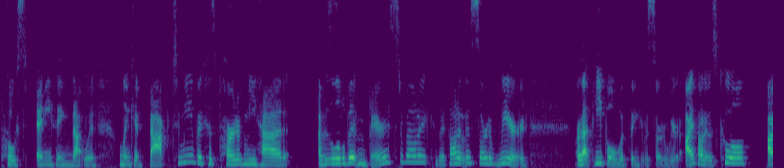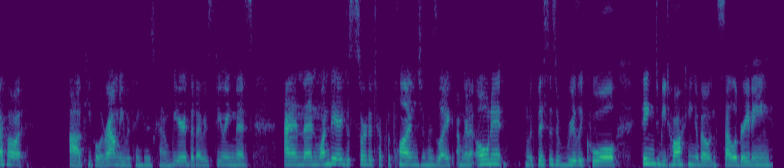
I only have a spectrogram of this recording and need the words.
post anything that would link it back to me because part of me had, I was a little bit embarrassed about it because I thought it was sort of weird or that people would think it was sort of weird. I thought it was cool. I thought uh, people around me would think it was kind of weird that I was doing this. And then one day I just sort of took the plunge and was like, I'm going to own it. Like, this is a really cool thing to be talking about and celebrating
